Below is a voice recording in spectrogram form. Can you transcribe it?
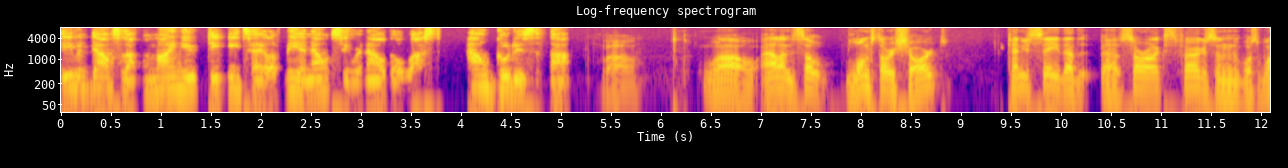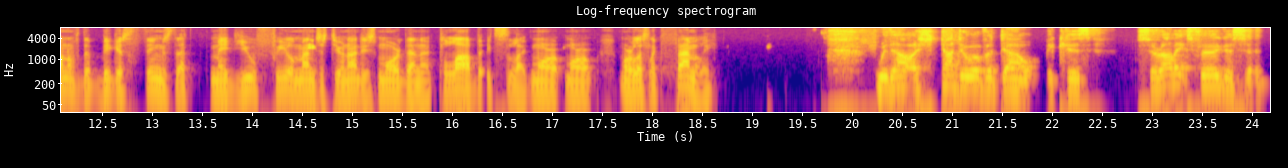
even down to that minute detail of me announcing Ronaldo last. How good is that? Wow. Wow. Alan, so long story short, can you say that uh, Sir Alex Ferguson was one of the biggest things that made you feel Manchester United is more than a club? It's like more, more, more or less like family. Without a shadow of a doubt, because Sir Alex Ferguson,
